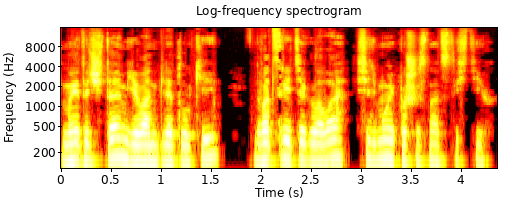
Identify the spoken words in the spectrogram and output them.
Мы это читаем в Евангелии от Луки, 23 глава, 7 по 16 стих.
